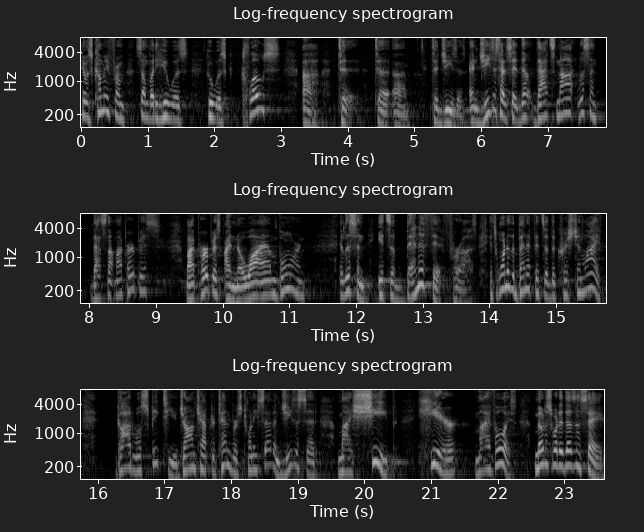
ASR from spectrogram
It was coming from somebody who was, who was close uh, to, to, uh, to Jesus. And Jesus had to say, no, That's not, listen, that's not my purpose. My purpose, I know why I'm born. And listen, it's a benefit for us. It's one of the benefits of the Christian life. God will speak to you. John chapter 10, verse 27, Jesus said, My sheep hear my voice. Notice what it doesn't say.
